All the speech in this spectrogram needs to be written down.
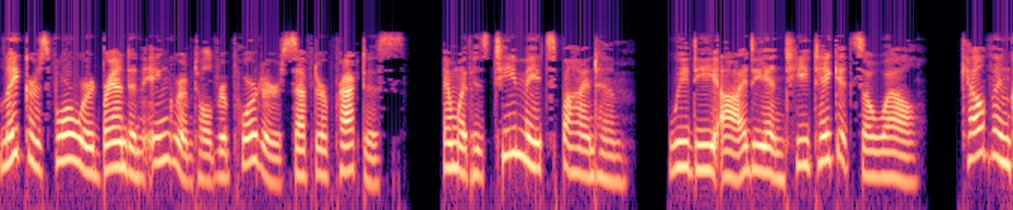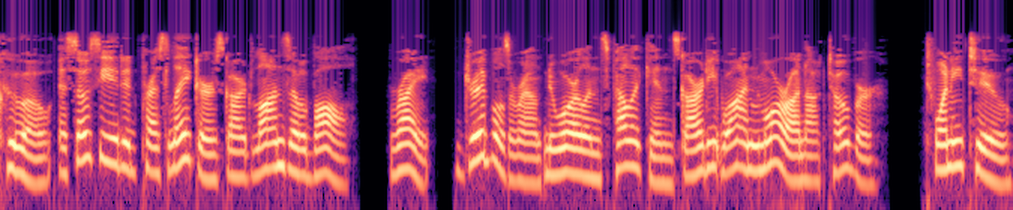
Lakers forward Brandon Ingram told reporters after practice, and with his teammates behind him, we didn't take it so well. Kelvin Kuo, Associated Press Lakers guard Lonzo Ball. Right. Dribbles around New Orleans Pelicans guard E'Twaun Moore on October 22.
